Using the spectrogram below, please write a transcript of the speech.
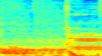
Bye.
